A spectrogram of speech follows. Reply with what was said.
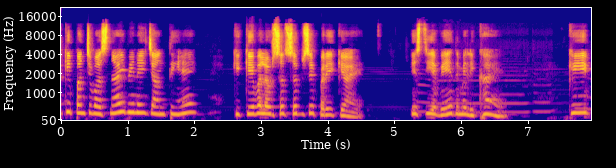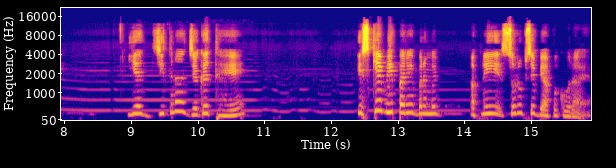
की पंचवासनाएँ भी नहीं जानती हैं कि केवल और सत्स्वरूप से परे क्या है? इसलिए वेद में लिखा है कि यह जितना जगत है, इसके भी परे ब्रह्म अपने स्वरूप से व्यापक हो रहा है।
